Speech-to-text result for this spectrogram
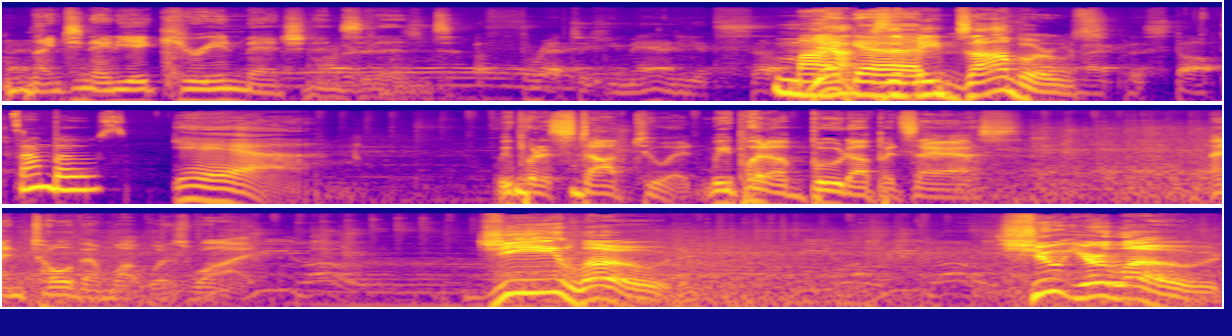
1998 Curien Mansion incident. a threat to humanity itself. My yeah, because it made zombos. I put a stop to Zombos. Yeah. We put a stop to it. We put a boot up its ass. And told them what was what. G load. Shoot your load.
